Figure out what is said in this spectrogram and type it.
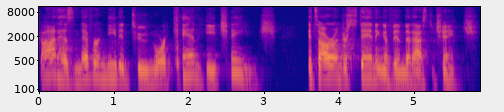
God has never needed to, nor can he change. It's our understanding of him that has to change.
